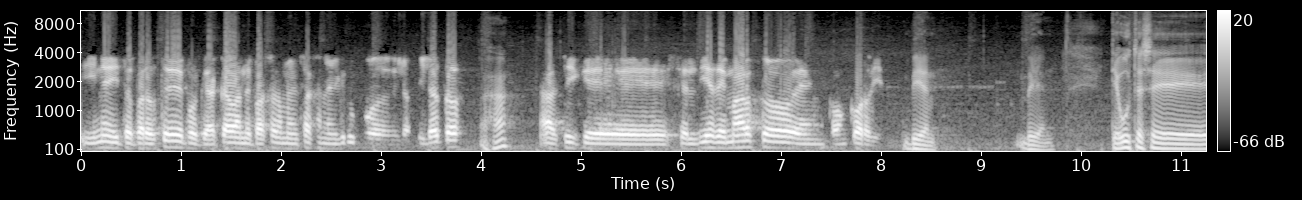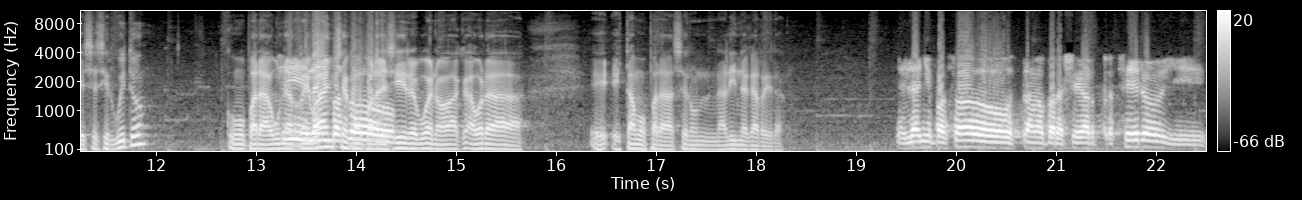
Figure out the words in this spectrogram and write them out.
inédito para ustedes porque acaban de pasar un mensaje en el grupo de los pilotos. Ajá. Así que es el 10 de marzo en Concordia. Bien, bien. ¿Te gusta ese, ese circuito? Como para una Sí, revancha, como para decir, bueno, ahora eh, estamos para hacer una linda carrera. El año pasado estaba para llegar tercero y,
